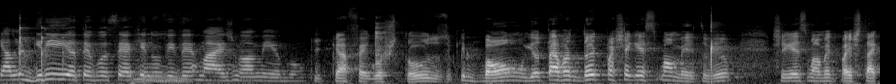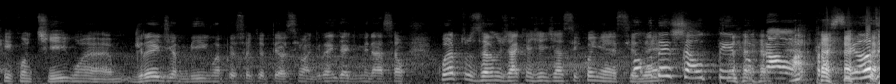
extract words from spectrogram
Que alegria ter você aqui no Viver Mais, meu amigo. Que café gostoso, que bom. E eu estava doido para chegar esse momento, viu? Cheguei esse momento para estar aqui contigo, uma grande amiga, uma pessoa que eu tenho assim uma grande admiração. Quantos anos já que a gente já se conhece, Vamos né? deixar o tempo para lá, Praciano.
